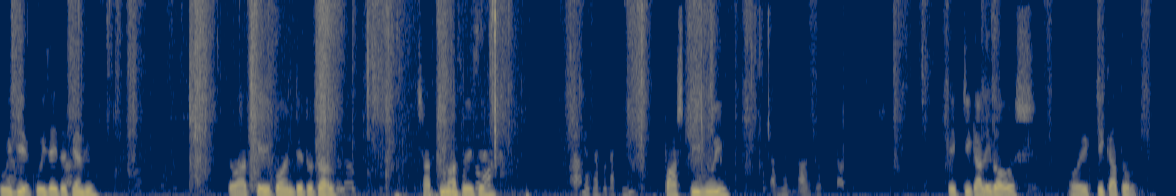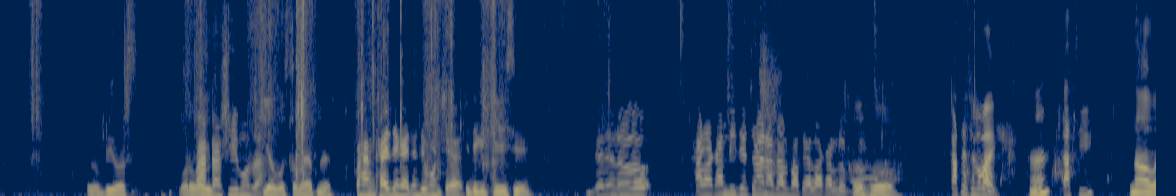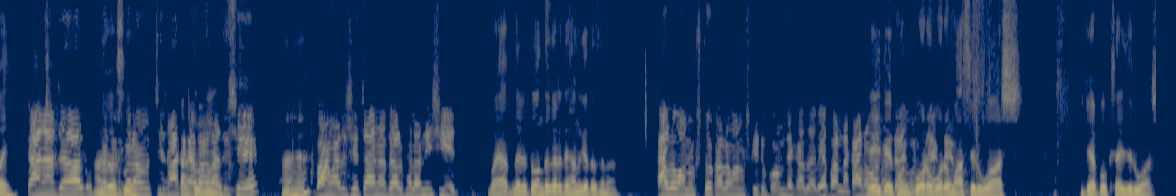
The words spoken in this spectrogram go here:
কুই দিয়ে কুই যাইতেছি আমি। তো আজকে এই পয়েন্টে টোটাল সাতটি মাছ হয়েছে। পাঁচটি রুই। একটি কালীবাউস ও একটি কাতল। তো ভিউয়ার্স বড় ভাই পানটা সেই মজা। কি অবস্থা ভাই আপনার? পান জীবন শেষ। এদিকে কি হয়েছে খারাকান দিতে চায় না জাল পাতে এলাকার লোক। ওহো। কাটেছে গো ভাই? হ্যাঁ? না ভাই। চায়না জাল উৎপাদন করা হচ্ছে যা কিনা বাংলাদেশে। হ্যাঁ হ্যাঁ। বাংলাদেশে চায়না জাল ফেলা নিষেধ। ভাই আপনার তো অন্ধকারে দেখান গেতেছে না। কালো মানুষ তো কালো মানুষকে একটু কম দেখা যায় ব্যাপার না কালো এই দেখুন বড় বড় মাছের ওয়াশ ব্যাপক সাইজের ওয়াশ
